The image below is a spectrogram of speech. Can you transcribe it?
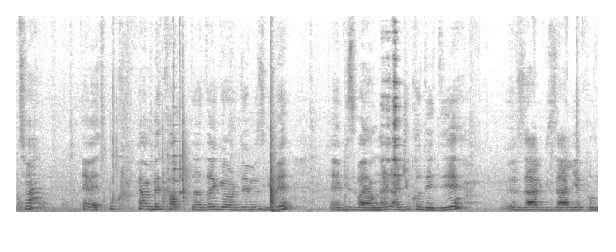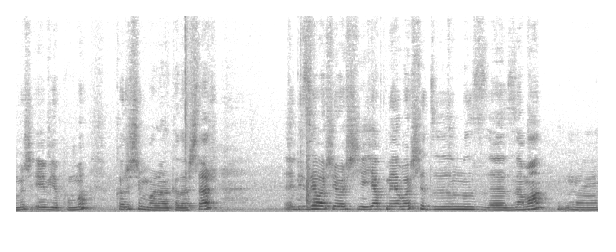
lütfen? Evet, bu pembe kapta da gördüğümüz gibi e, biz bayanların acıko dediği özel güzel yapılmış ev yapımı karışım var arkadaşlar. E, Biz yavaş yavaş yapmaya başladığımız e, zaman hmm,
